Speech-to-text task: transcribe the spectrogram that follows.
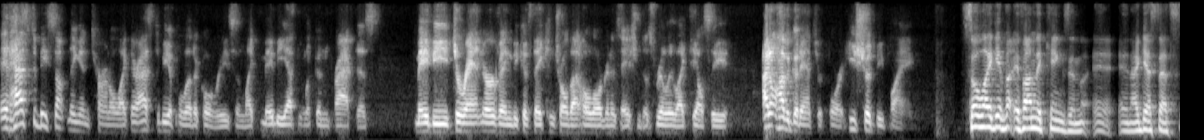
It has to be something internal. Like there has to be a political reason. Like maybe looked in practice. Maybe Durant and Irving, because they control that whole organization, does really like TLC. I don't have a good answer for it. He should be playing. So like if if I'm the Kings and and I guess that's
